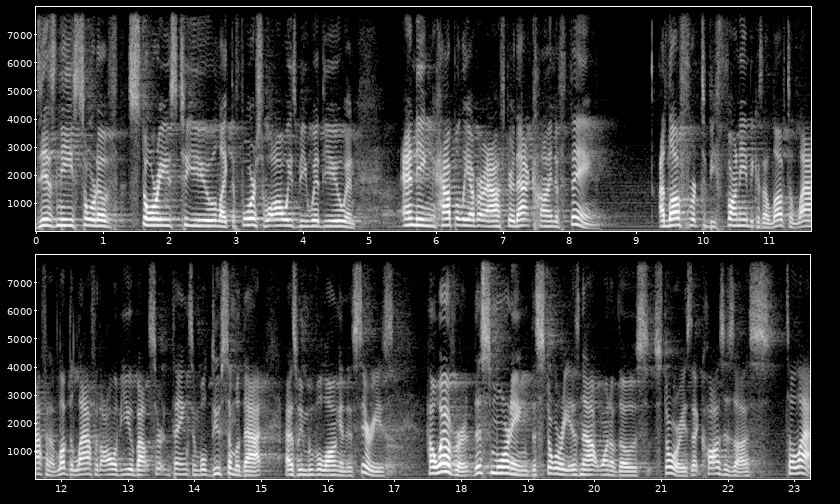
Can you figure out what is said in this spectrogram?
Disney sort of stories to you, like The Force will always be with you and ending happily ever after, that kind of thing. I'd love for it to be funny because I love to laugh, and I'd love to laugh with all of you about certain things, and we'll do some of that as we move along in this series. However, this morning, the story is not one of those stories that causes us to laugh.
